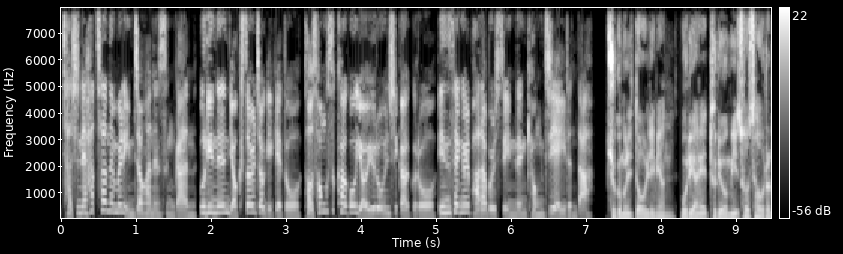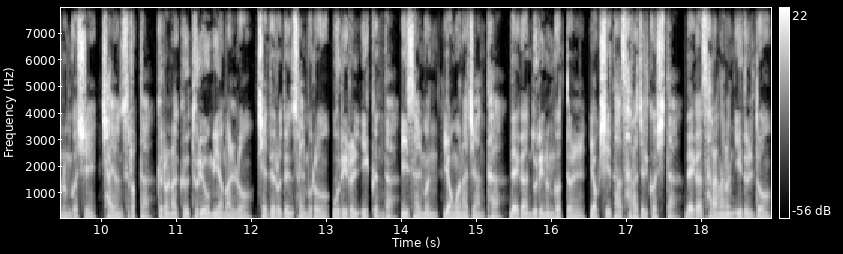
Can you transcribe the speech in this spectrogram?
자신의 하찮음을 인정하는 순간 우리는 역설적이게도 더 성숙하고 여유로운 시각으로 인생을 바라볼 수 있는 경지에 이른다. 죽음을 떠올리면 우리 안에 두려움이 솟아오르는 것이 자연스럽다. 그러나 그 두려움이야말로 제대로 된 삶으로 우리를 이끈다. 이 삶은 영원하지 않다. 내가 누리는 것들 역시 다 사라질 것이다. 내가 사랑하는 이들도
